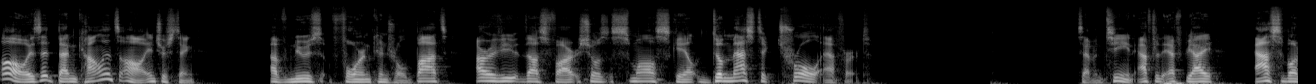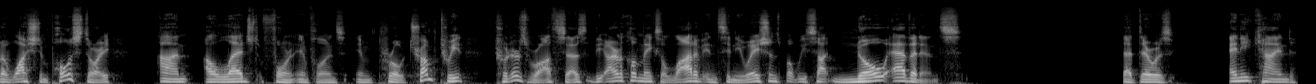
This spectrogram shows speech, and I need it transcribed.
oh, is it Ben Collins? Oh, interesting, of news foreign controlled bots. Our review thus far shows small scale domestic troll effort. 17. After the FBI asked about a Washington Post story on alleged foreign influence in pro Trump tweet, Twitter's Roth says the article makes a lot of insinuations, but we saw no evidence that there was any kind,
